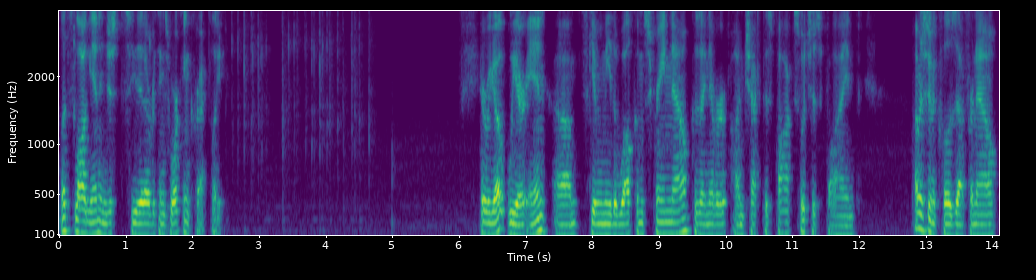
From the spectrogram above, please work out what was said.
Let's log in and just see that everything's working correctly. Here we go. We are in. Um, it's giving me the welcome screen now because I never unchecked this box, which is fine. I'm just going to close that for now.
